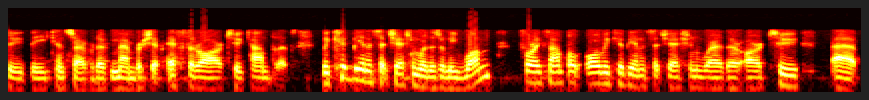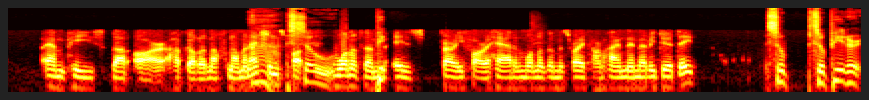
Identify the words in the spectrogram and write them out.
to the Conservative membership if there are two candidates. We could be in a situation where there's only one, for example, or we could be in a situation where there are two. Uh, MPs that are have got enough nominations, ah, so but one of them is very far ahead and one of them is very far behind. They maybe do a deal. So, so Peter,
